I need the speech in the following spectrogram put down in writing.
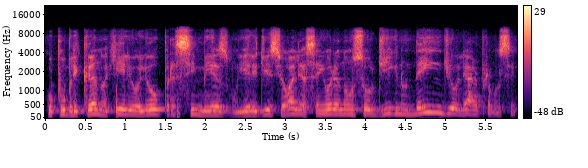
O publicano aqui, ele olhou para si mesmo e ele disse: Olha, Senhor, eu não sou digno nem de olhar para você,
